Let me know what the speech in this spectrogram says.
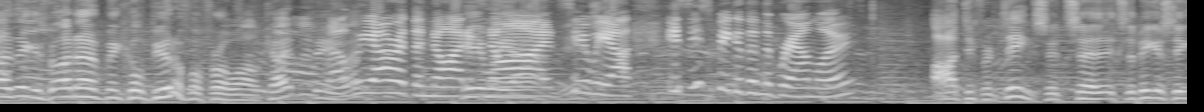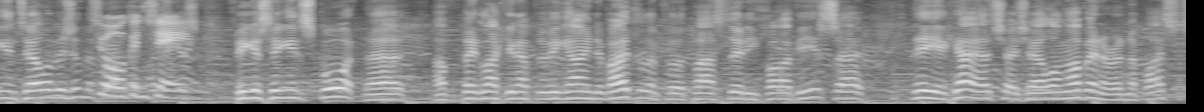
I think it's. I know I've been called beautiful for a while, Kate. Oh, but Well, anyway. we are at the night Here of we are, nights. Here yes. we are. Is this bigger than the Brownlow? Ah, different things. It's uh, it's the biggest thing in television. the Chalk and biggest- cheese. Biggest thing in sport. Uh, I've been lucky enough to be going to both of them for the past 35 years. So there you go. That shows you how long I've been around the place.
